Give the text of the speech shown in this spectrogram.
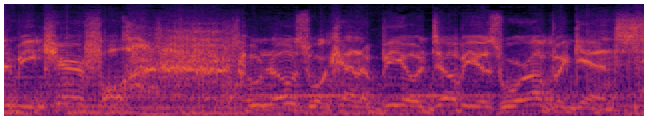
to be careful. Who knows what kind of BOWs we're up against.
